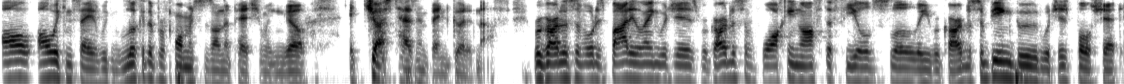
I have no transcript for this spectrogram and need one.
all all we can say is we can look at the performances on the pitch and we can go, it just hasn't been good enough. Regardless of what his body language is, regardless of walking off the field slowly, regardless of being booed, which is bullshit.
